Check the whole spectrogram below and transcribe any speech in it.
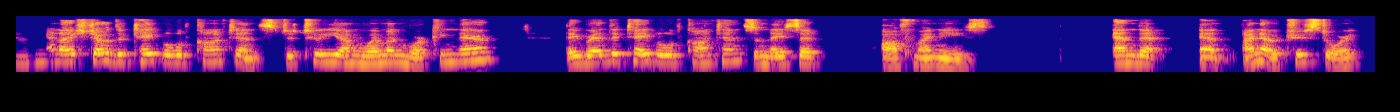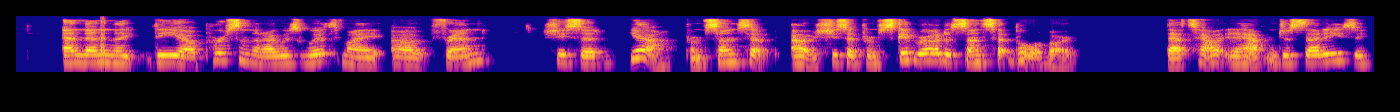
mm-hmm. and i showed the table of contents to two young women working there they read the table of contents and they said, off my knees. And then, and I know, true story. And then the the uh, person that I was with, my uh, friend, she said, "Yeah, from Sunset." Uh, she said, "From Skid Row to Sunset Boulevard." That's how it happened, just that easy.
